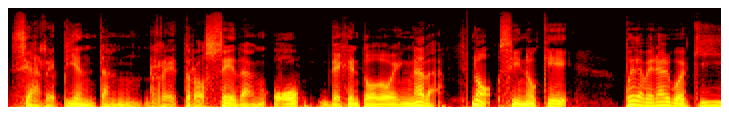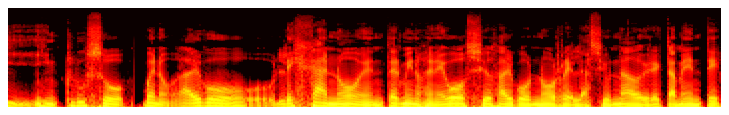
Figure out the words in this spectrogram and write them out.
se arrepientan, retrocedan o dejen todo en nada. No, sino que puede haber algo aquí incluso, bueno, algo lejano en términos de negocios, algo no relacionado directamente.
